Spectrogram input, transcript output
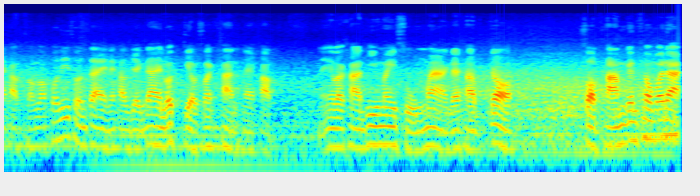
นะครับสำหรับคนที่สนใจนะครับ อยากได้รถเกี่ยวสักคันนะครับ ในราคาที่ไม่สูงมากนะครับ ก็สอบถามกันเข้ามาได้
